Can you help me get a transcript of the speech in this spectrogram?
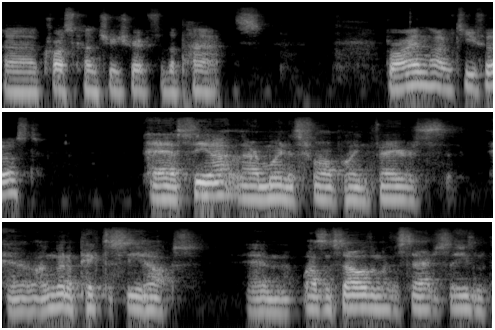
Uh, cross country trip for the Pats. Brian, over to you first. Uh, Seattle are minus four point favourites. Uh, I'm going to pick the Seahawks. Um, wasn't sold them at the start of the season,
